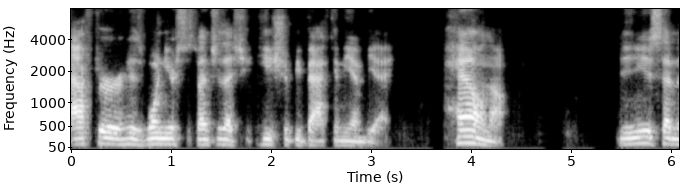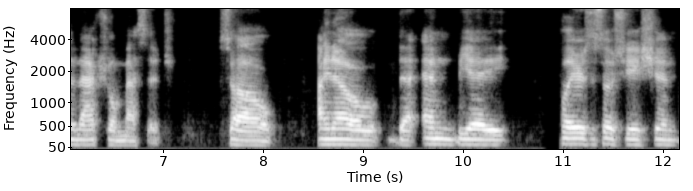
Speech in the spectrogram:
after his one year suspension that he should be back in the NBA. Hell no. You need to send an actual message. So I know the NBA Players Association,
